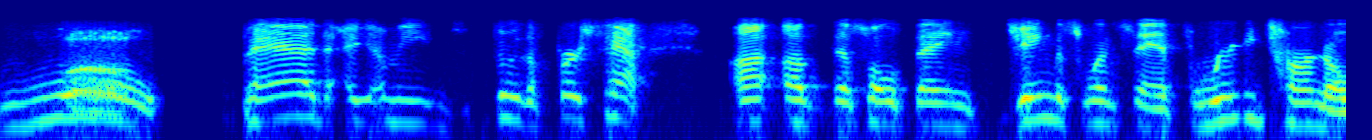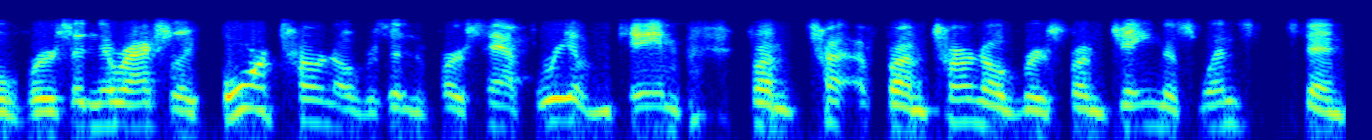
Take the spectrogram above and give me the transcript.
whoa, bad. I mean, through the first half uh, of this whole thing, Jameis Winston had three turnovers, and there were actually four turnovers in the first half. Three of them came from from turnovers from Jameis Winston.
